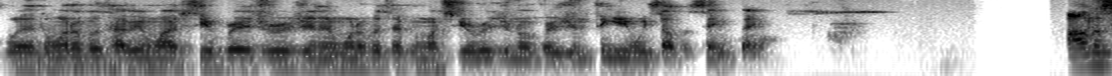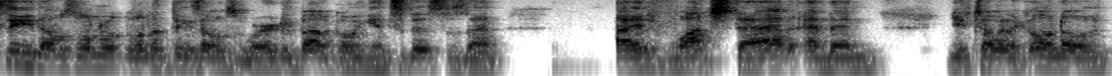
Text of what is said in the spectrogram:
with one of us having watched the abridged version and one of us having watched the original version, thinking we saw the same thing. honestly, that was one of, one of the things I was worried about going into this was that I had watched that and then you tell me like, oh no,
